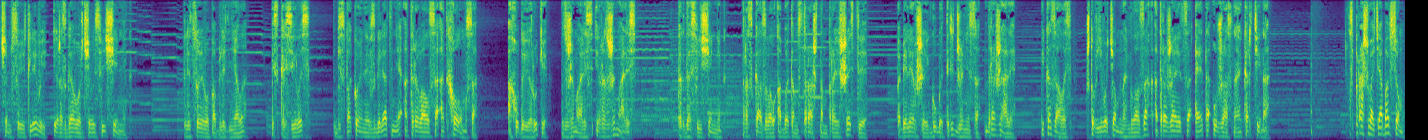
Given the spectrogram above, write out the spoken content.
чем суетливый и разговорчивый священник. Лицо его побледнело, исказилось, беспокойный взгляд не отрывался от Холмса, а худые руки сжимались и разжимались. Когда священник рассказывал об этом страшном происшествии, побелевшие губы Триджениса дрожали, и казалось, что в его темных глазах отражается эта ужасная картина. «Спрашивайте обо всем,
